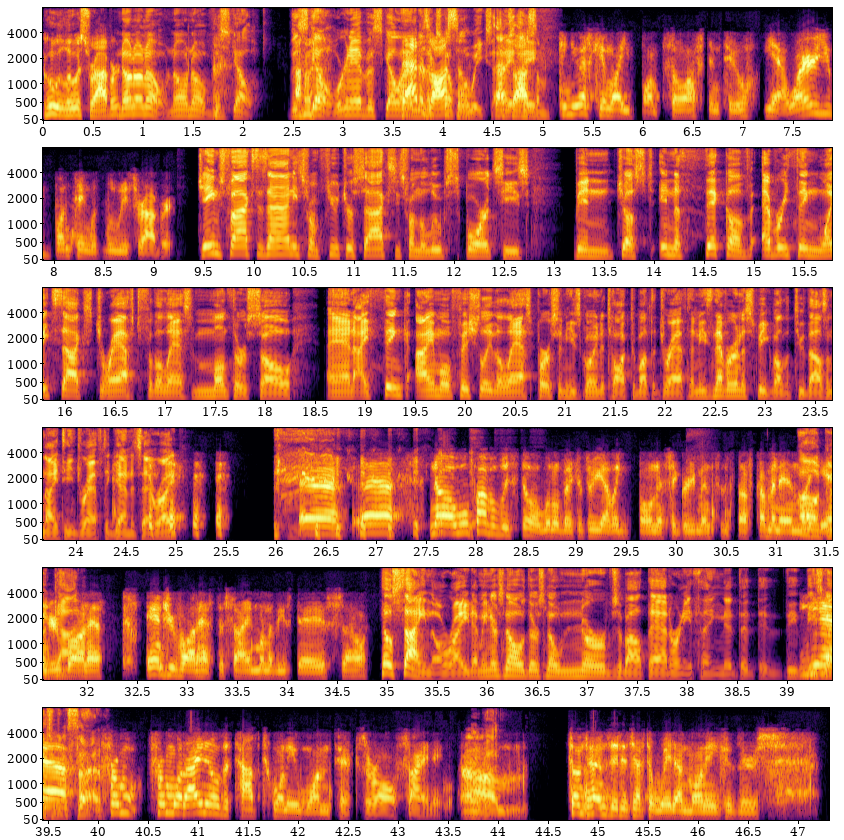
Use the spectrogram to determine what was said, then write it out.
Who? Luis Robert? No, no, no, no, no. Vizquel. Vizquel. We're gonna have Vizquel on That in is the next awesome. couple of weeks. That's I- I- awesome. Can you ask him why you bunt so often too? Yeah, why are you bunting with Luis Robert? James Fox is on. He's from Future Sox. He's from the Loop Sports. He's been just in the thick of everything White Sox draft for the last month or so. And I think I'm officially the last person he's going to talk about the draft, and he's never going to speak about the 2019 draft again. Is that right? uh, uh, no, we'll probably still a little bit because we got like bonus agreements and stuff coming in. Oh, Like good Andrew God. Vaughn has Andrew Vaughn has to sign one of these days. So He'll sign though, right? I mean, there's no there's no nerves about that or anything. The- the- the- the- These guys are yeah, going to fr- sign. from from what I know, the top twenty-one picks are all signing. Um, sometimes they just have to wait on money because there's,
